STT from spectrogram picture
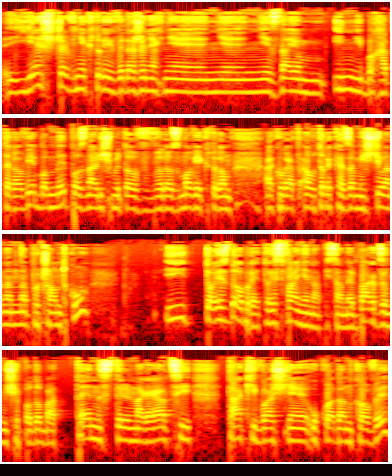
jeszcze w niektórych wydarzeniach nie, nie, nie znają inni bohaterowie, bo my poznaliśmy to w rozmowie, którą akurat autorka zamieściła nam na początku. I to jest dobre, to jest fajnie napisane. Bardzo mi się podoba ten styl narracji, taki właśnie układankowy.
